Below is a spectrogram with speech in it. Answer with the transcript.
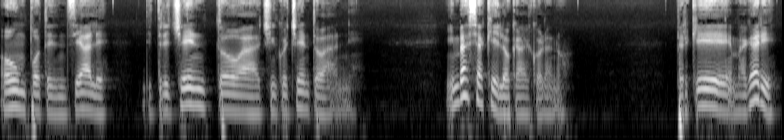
o un potenziale di 300 a 500 anni. In base a che lo calcolano? Perché magari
